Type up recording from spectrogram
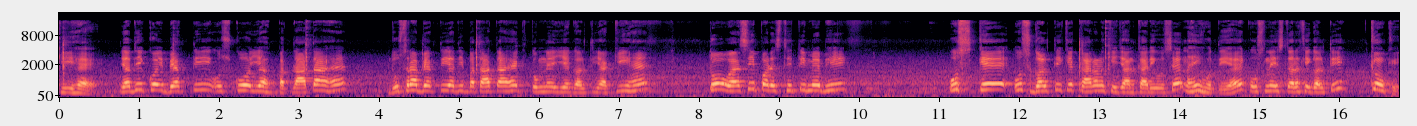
की है। यदि कोई व्यक्ति उसको यह बतलाता है, दूसरा व्यक्ति यदि बताता है कि तुमने ये गलतियाँ की हैं तो वैसी परिस्थिति में भी उसके, उस गलती के कारण की जानकारी उसे नहीं होती है कि उसने इस तरह की गलती क्यों की।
